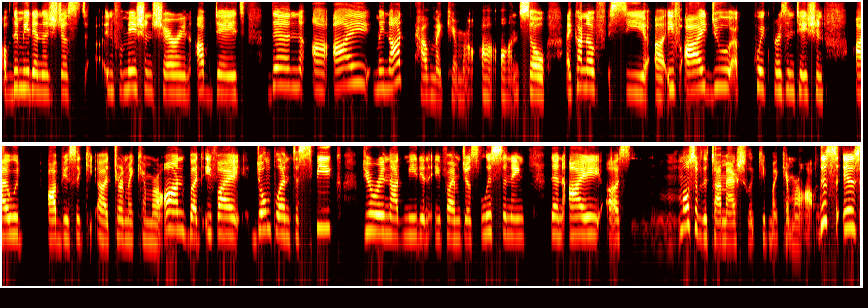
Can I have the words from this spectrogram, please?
of the meeting is just information sharing updates then uh, i may not have my camera uh, on. So i kind of see uh, if i do a quick presentation, I would obviously uh, turn my camera on. But if I don't plan to speak during that meeting, if I'm just listening, then I, uh, most of the time, I actually keep my camera off. This is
